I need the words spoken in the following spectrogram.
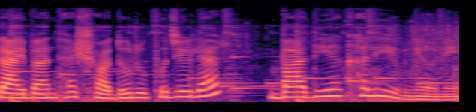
গাইবান্ধা সদর উপজেলার বাদিয়াখালী ইউনিয়নে।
